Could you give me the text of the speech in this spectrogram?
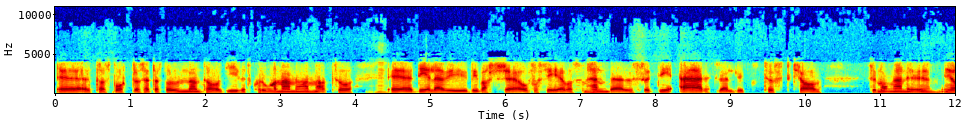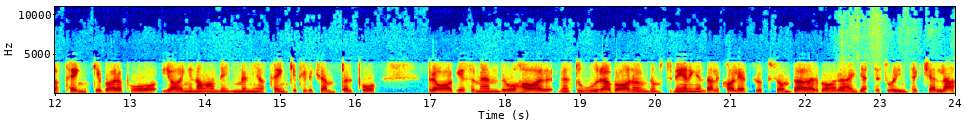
eh, tas bort och sättas på undantag givet coronan och annat. Så mm. eh, det lär vi bli varse och få se vad som händer. Så det är ett väldigt tufft krav för många nu. Jag tänker bara på, jag har ingen aning, men jag tänker till exempel på Brage som ändå har den stora barn och ungdomsturneringen Dalecarlia Cup som bör vara en jättestor intäktskälla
